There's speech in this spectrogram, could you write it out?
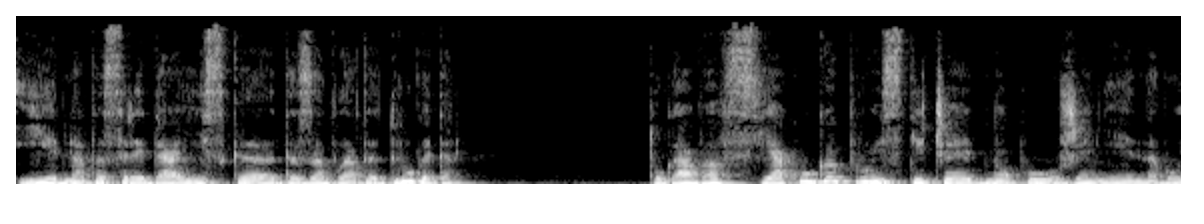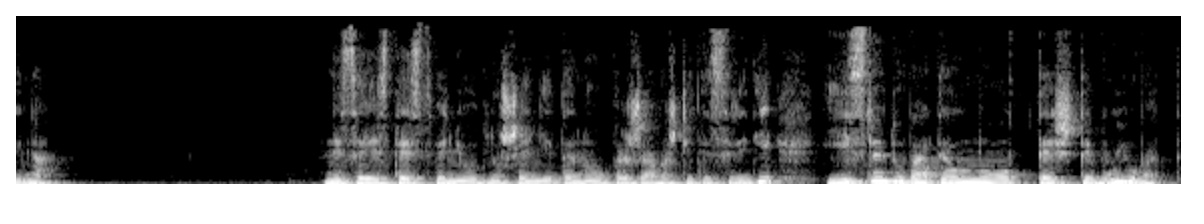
и едната среда иска да завлада другата, тогава всякога проистича едно положение на война. Не са естествени отношенията на окръжаващите среди и следователно те ще воюват.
